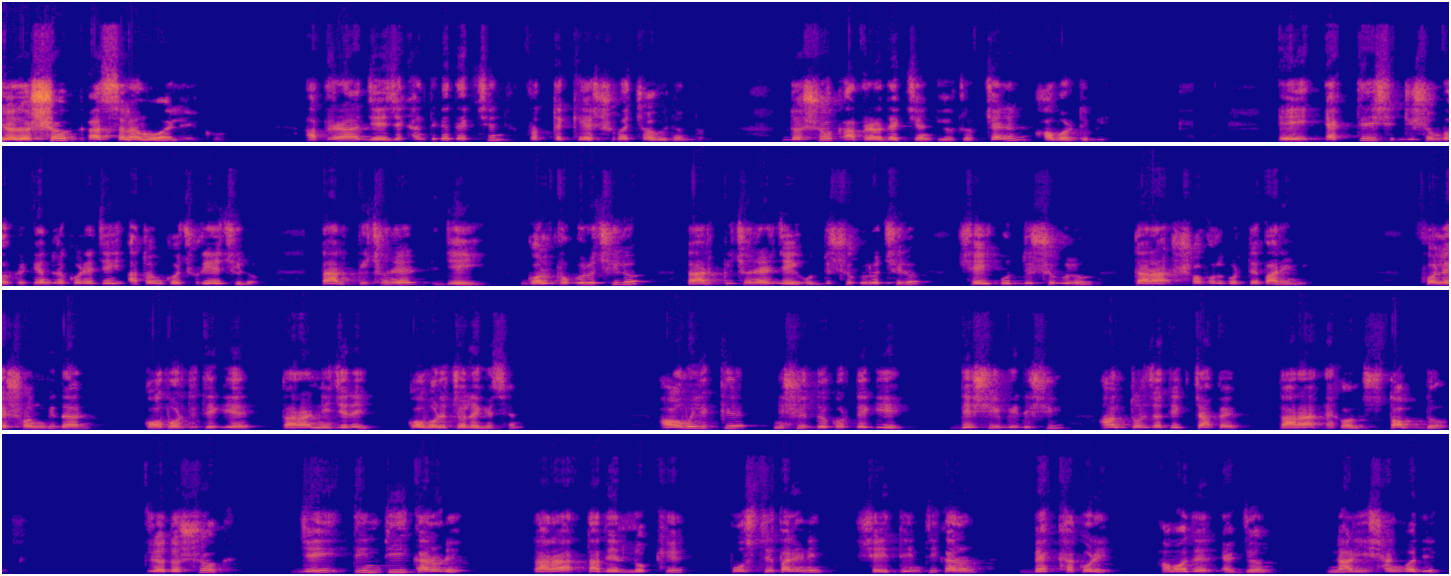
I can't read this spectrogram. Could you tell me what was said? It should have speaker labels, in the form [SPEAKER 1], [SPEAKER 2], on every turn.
[SPEAKER 1] প্রিয় দর্শক, আসসালামু আলাইকুম। আপনারা যে যেখান থেকে দেখছেন, প্রত্যেককে শুভেচ্ছা অভিনন্দন। দর্শক, আপনারা দেখছেন ইউটিউব চ্যানেল খবর টিভি। এই একত্রিশ ডিসেম্বরকে কেন্দ্র করে যেই আতঙ্ক ছড়িয়েছিল, তার পিছনের যেই গল্পগুলো ছিল, তার পিছনের যেই উদ্দেশ্যগুলো ছিল, সেই উদ্দেশ্যগুলো তারা সফল করতে পারেনি। ফলে সংবিধান কবর দিতে গিয়ে তারা নিজেরাই কবরে চলে গেছেন। আওয়ামী লীগকে নিষিদ্ধ করতে গিয়ে দেশি বিদেশি আন্তর্জাতিক চাপে তারা এখন স্তব্ধ। প্রিয় দর্শক, যেই তিনটি কারণে তারা তাদের লক্ষ্যে পৌঁছতে পারেনি, সেই তিনটি কারণ ব্যাখ্যা করে আমাদের একজন নারী সাংবাদিক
